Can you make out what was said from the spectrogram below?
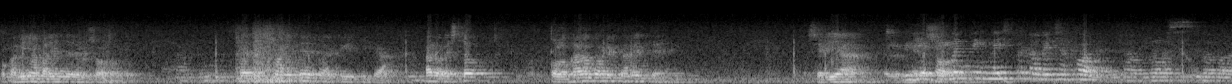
o camino aparente del sol. Bueno, solamente es la eclíptica. Claro, esto, colocado correctamente, sería el, el sol. entenc més perquè el veig a fora, de, la, de, la,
